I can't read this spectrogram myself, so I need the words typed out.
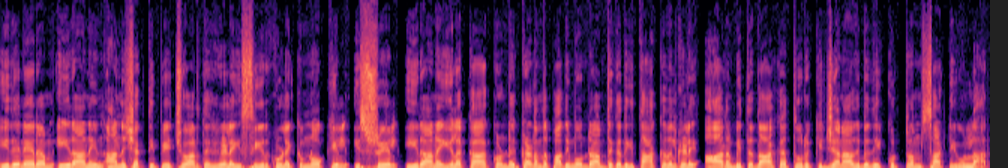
இதே நேரம் ஈரானின் அணுசக்தி பேச்சுவார்த்தைகளை சீர்குலைக்கும் நோக்கில் இஸ்ரேல் ஈரானை இலக்காக கொண்டு கடந்த பதிமூன்றாம் தேதி தாக்குதல்களை ஆரம்பித்ததாக துருக்கி ஜனாதிபதி குற்றம் சாட்டியுள்ளார்.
